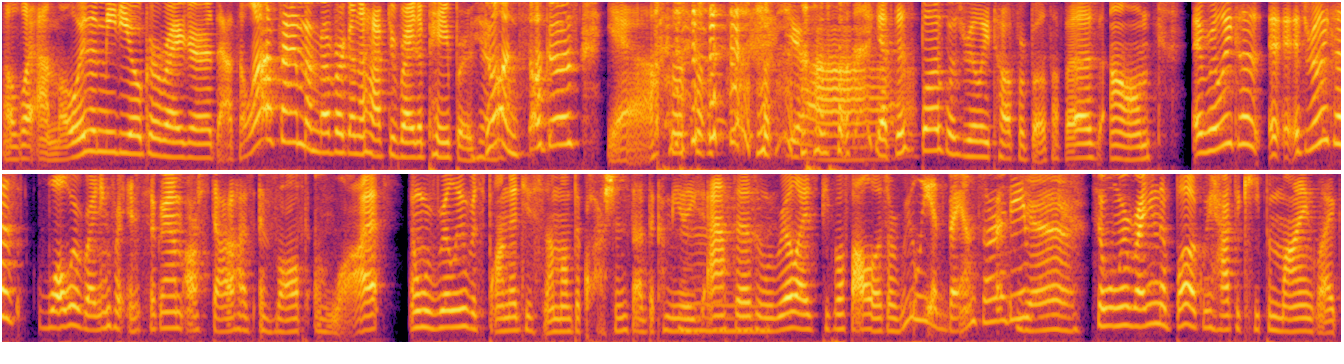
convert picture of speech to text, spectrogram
I was like, I'm always a mediocre writer. That's the last time I'm ever gonna have to write a paper. Yeah. Done, suckers. Yeah. yeah. yeah. This book was really tough for both of us. Um, it really cause it's really cause while we're writing for Instagram, our style has evolved a lot. And we really responded to some of the questions that the communities mm. asked us, and we realized people follow us are really advanced already. Yeah. So when we're writing the book, we have to keep in mind like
